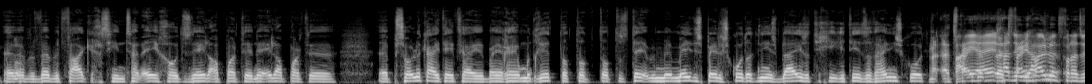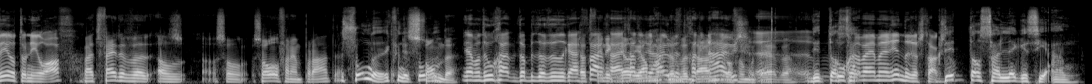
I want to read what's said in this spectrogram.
Eh, we, hebben, we hebben het vaker gezien. Zijn ego, het is een hele aparte, een hele aparte eh, persoonlijkheid heeft hij bij Real Madrid. Dat, dat, dat de medespeler scoort, dat hij niet eens blij is. Dat hij geïrriteerd is dat hij niet scoort. Maar het Hij, feit dat- hij het gaat nu huilend van het wereldtoneel af. Maar het feit dat we als, zo, zo over hem praten, zonde. Ik vind het zonde. Zonde. Ja, want hoe gaat, dat, dat wil ik eigenlijk Dat vragen. vind ik Hij heel gaat nu jammer huilend, dat we gaat naar huis. niet over moeten hebben. eh, Dit hoe gaan wij hem herinneren straks? Dit tast zijn legacy aan.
